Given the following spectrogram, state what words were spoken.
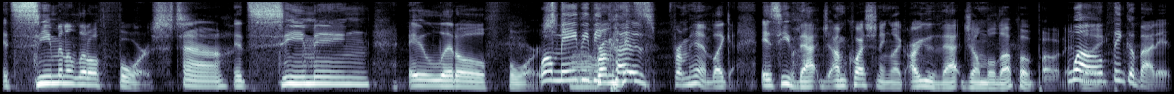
it's seeming a little forced. Uh. it's seeming a little forced. Well, maybe from because- his from him. Like, is he that? I'm questioning. Like, are you that jumbled up about it? Well, Like- think about it.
